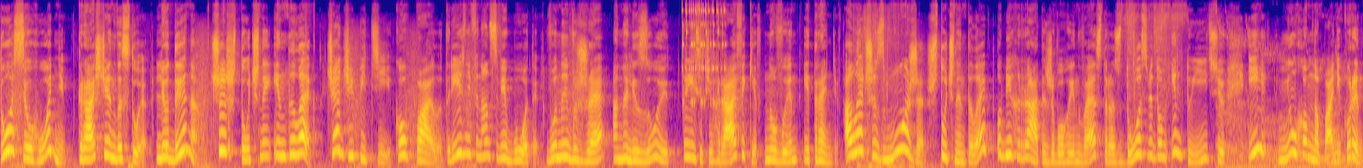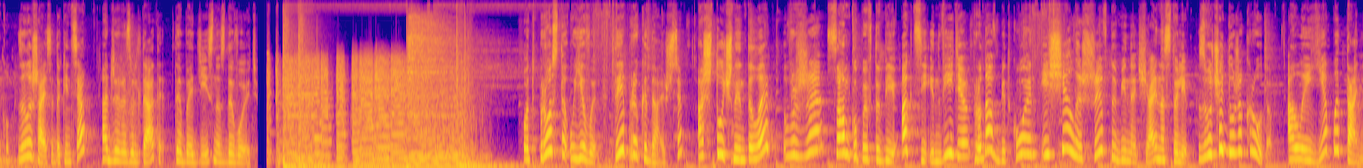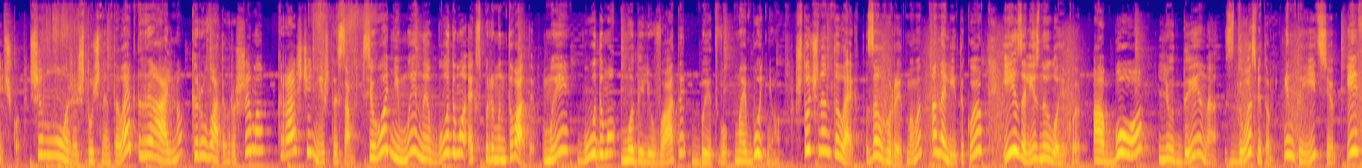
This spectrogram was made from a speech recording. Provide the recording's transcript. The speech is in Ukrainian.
Хто сьогодні краще інвестує? Людина чи штучний інтелект? ChatGPT, Copilot, різні фінансові боти. Вони вже аналізують тисячі графіків, новин і трендів. Але чи зможе штучний інтелект обіграти живого інвестора з досвідом, інтуїцією і нюхом на паніку ринку? Залишайся до кінця, адже результати тебе дійсно здивують. От просто уяви, ти прокидаєшся, а штучний інтелект вже сам купив тобі акції Nvidia, продав біткоін і ще лишив тобі на чай на столі. Звучить дуже круто, але є питаннячко: чи може штучний інтелект реально керувати грошима краще ніж ти сам? Сьогодні ми не будемо експериментувати, ми будемо моделювати битву майбутнього. Штучний інтелект з алгоритмами, аналітикою і залізною логікою, або людина з досвідом, інтуїцією і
